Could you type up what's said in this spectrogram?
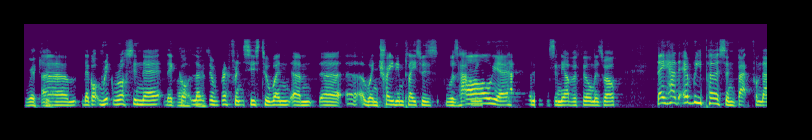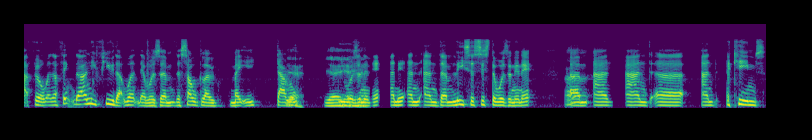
Wicked. Um, they got Rick Ross in there. They've got Oh, loads of references to when um, uh, uh, when Trading Place was was happening. Oh yeah. Links in the other film as well. They had every person back from that film, and I think the only few that weren't there was um, the Soul Glo matey Daryl. Yeah. Yeah, he yeah, wasn't yeah. in it, and and and um, Lisa's sister wasn't in it, Ah. um, and and uh, and Akeem's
